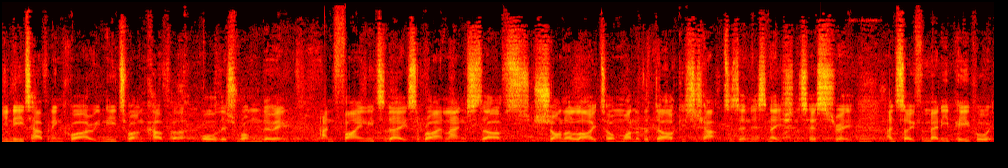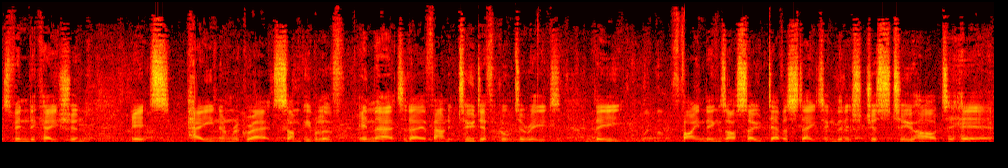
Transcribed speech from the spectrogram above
you need to have an inquiry, you need to uncover all this wrongdoing. And finally today, Sir Brian Langstaff shone a light on one of the darkest chapters in this nation's history. And so for many people, it's vindication, it's pain and regret. Some people have, in there today, have found it too difficult to read. The findings are so devastating that it's just too hard to hear.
